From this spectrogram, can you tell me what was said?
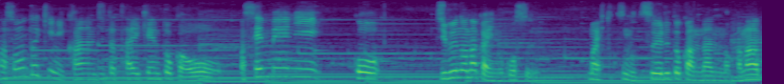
まあ、その時に感じた体験とかを、まあ、鮮明にこう自分の中に残すまあ、一つのツールとかになるのかなっ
